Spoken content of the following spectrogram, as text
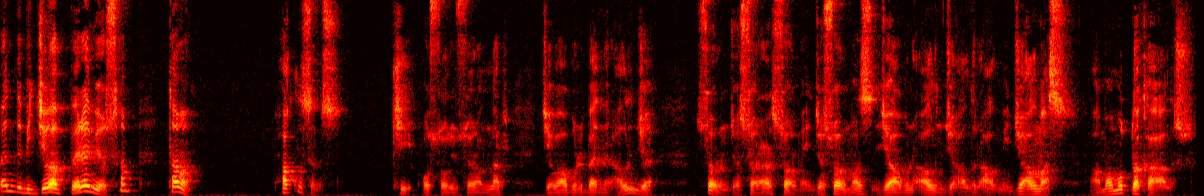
ben de bir cevap veremiyorsam tamam. Haklısınız. Ki o soruyu soranlar cevabını benden alınca sorunca sorar, sormayınca sormaz. Cevabını alınca alır, almayınca almaz. Ama mutlaka alır.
